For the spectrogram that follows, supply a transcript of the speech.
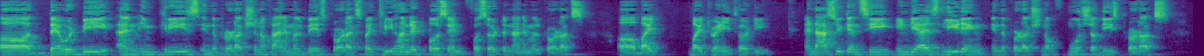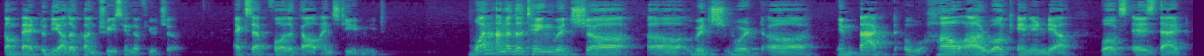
uh, there would be an increase in the production of animal-based products by 300% for certain animal products uh, by by 2030. And as you can see, India is leading in the production of most of these products compared to the other countries in the future, except for the cow and steer meat. One another thing which uh, uh which would uh, impact how our work in India works is that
